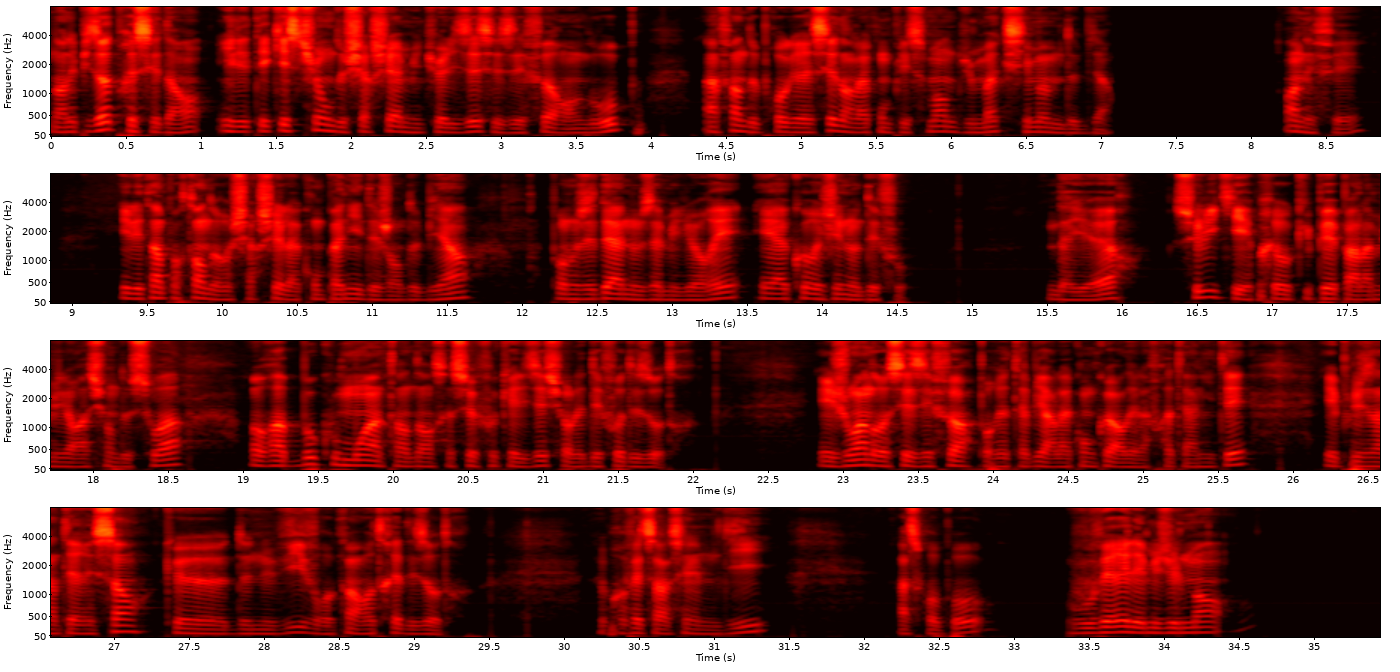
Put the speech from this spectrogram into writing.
Dans l'épisode précédent, il était question de chercher à mutualiser ses efforts en groupe afin de progresser dans l'accomplissement du maximum de bien. En effet, il est important de rechercher la compagnie des gens de bien pour nous aider à nous améliorer et à corriger nos défauts. D'ailleurs, celui qui est préoccupé par l'amélioration de soi aura beaucoup moins tendance à se focaliser sur les défauts des autres. Et joindre ses efforts pour rétablir la concorde et la fraternité est plus intéressant que de ne vivre qu'en retrait des autres. Le prophète sallam dit à ce propos Vous verrez les musulmans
